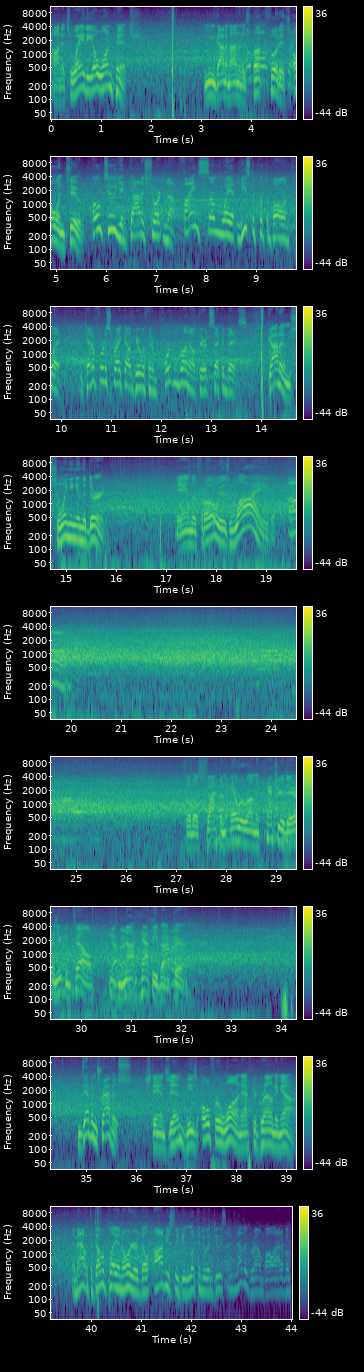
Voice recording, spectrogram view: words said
On its way, the 0-1 pitch. Mm, got him out on his front foot. It's 0-2. 0-2, you got to shorten up. Find some way at least to put the ball in play. You can't afford a strikeout here with an important run out there at second base. Got him swinging in the dirt. And the throw is wide. Oh. So they'll slap an error on the catcher there, and you can tell he's not happy back there. Devon Travis stands in. He's 0 for 1 after grounding out. And Matt, with the double play in order, they'll obviously be looking to induce another ground ball out of him.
